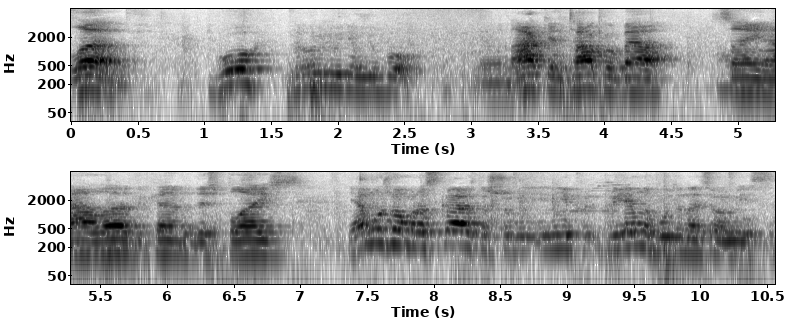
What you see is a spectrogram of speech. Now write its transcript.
love. Бог дарує людям любов. You know, and I can talk about saying I love to come to this place, Я можу вам розказати, що мені приємно бути на цьому місці.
